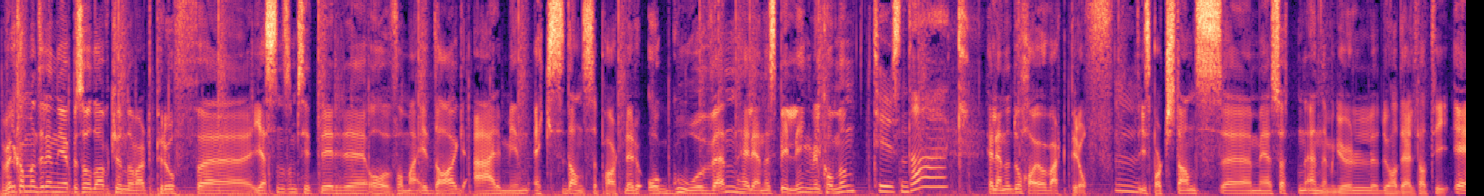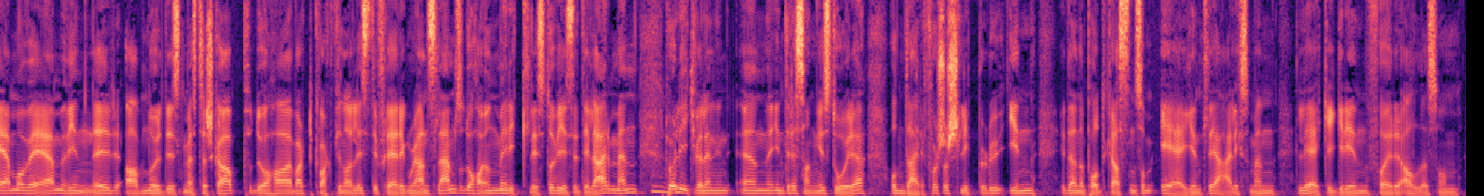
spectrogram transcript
Velkommen til en ny episode av Kunne vært proff. Eh, Gjesten som sitter eh, overfor meg i dag, er min eks-dansepartner og gode venn Helene Spilling. Velkommen. Tusen takk. Helene, du har jo vært proff i sportsdans eh, med 17 NM-gull. Du har deltatt i EM og VM, vinner av nordisk mesterskap. Du har vært kvartfinalist i flere Grand Slams, og du har jo en merittliste å vise til her. Men du har likevel en, en interessant historie, og derfor så slipper du inn i denne podkasten, som egentlig er liksom en lekegrind for alle som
